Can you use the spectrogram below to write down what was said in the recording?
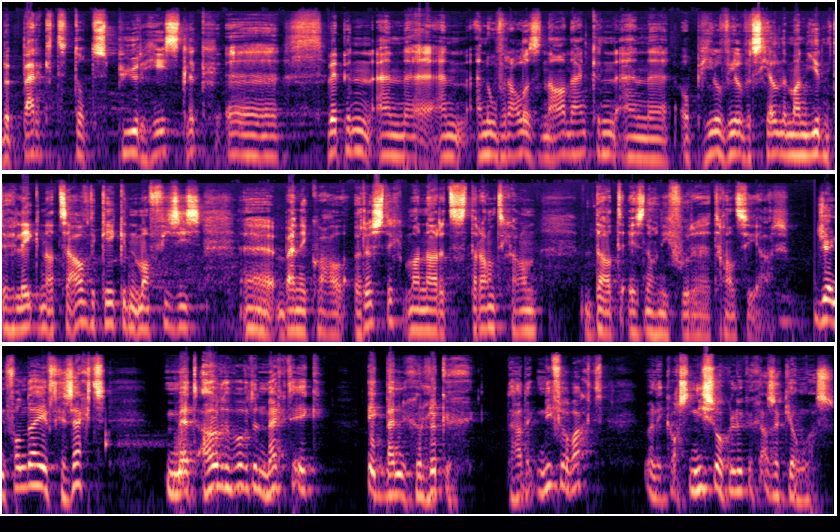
beperkt tot puur geestelijk wippen en, en, en over alles nadenken en op heel veel verschillende manieren tegelijk naar hetzelfde kijken. Maar fysisch ben ik wel rustig, maar naar het strand gaan, dat is nog niet voor het ganse jaar. Jane Fonda heeft gezegd, met ouder worden merkte ik ik ben gelukkig. Dat had ik niet verwacht, want ik was niet zo gelukkig als ik jong was.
